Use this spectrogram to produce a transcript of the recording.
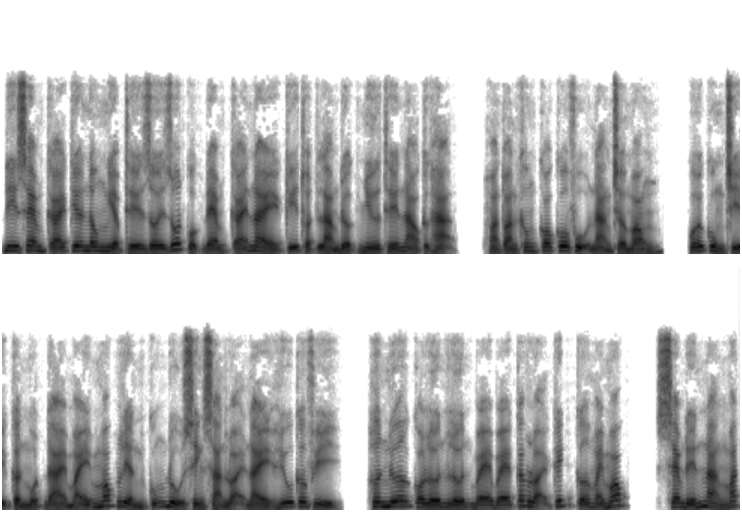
đi xem cái kia nông nghiệp thế giới rốt cuộc đem cái này kỹ thuật làm được như thế nào cực hạn, hoàn toàn không có cô phụ nàng chờ mong, cuối cùng chỉ cần một đài máy móc liền cũng đủ sinh sản loại này hữu cơ phì, hơn nữa có lớn lớn bé bé các loại kích cỡ máy móc, xem đến nàng mắt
